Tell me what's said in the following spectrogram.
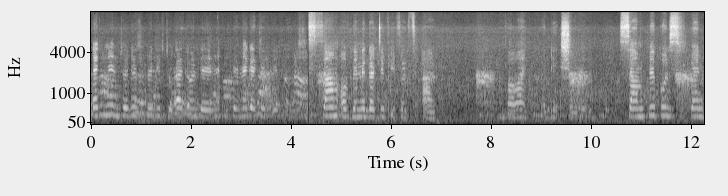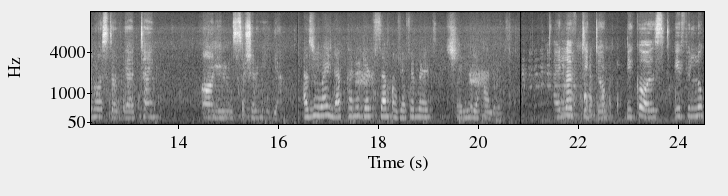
Let me introduce Bridget to add on the, the negative effects. Some of the negative effects are number one, addiction. Some people spend most of their time on social media. As we wind up, can you get some of your favorite social media handles? I love TikTok because if you look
